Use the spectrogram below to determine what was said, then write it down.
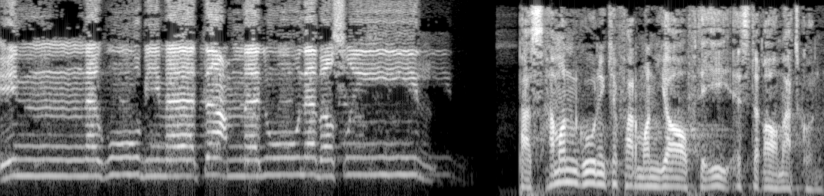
إنه بما تعملون بصير پس همان گونه که فرمان یافته ای استقامت کن.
